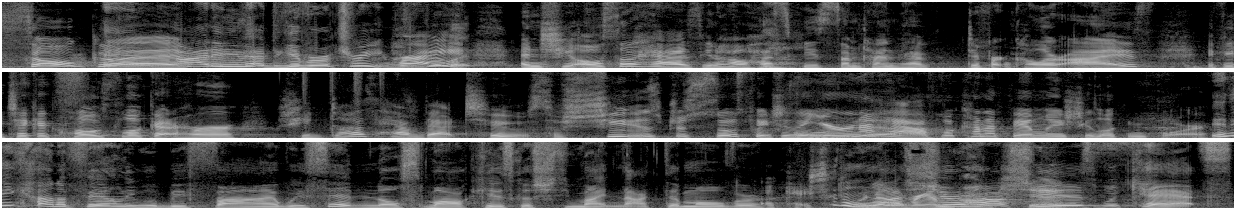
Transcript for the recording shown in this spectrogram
so good. And I didn't even have to give her a treat. Right. And she also has, you know how huskies sometimes have different color eyes? If you take a close look at her, she does have that too. So she is just so sweet. She's a Oh, year and a half. What kind of family is she looking for? Any kind of family would be fine. We said no small kids because she might knock them over. Okay, she's a We're little not sure how she is with cats,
